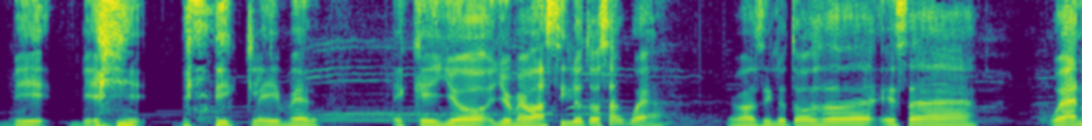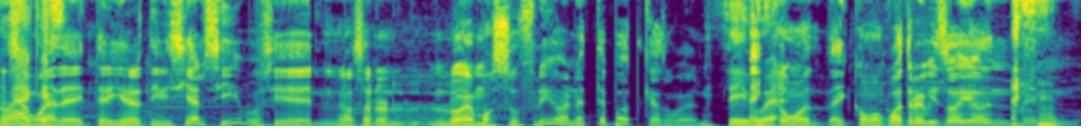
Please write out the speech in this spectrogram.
mi, mi- mi disclaimer es que yo, yo me vacilo toda esa weá. Me vacilo toda esa, esa weá nueva Esa que de inteligencia artificial, sí, pues sí, nosotros lo hemos sufrido en este podcast, weón. Sí, hay, como, hay como cuatro episodios en, en-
